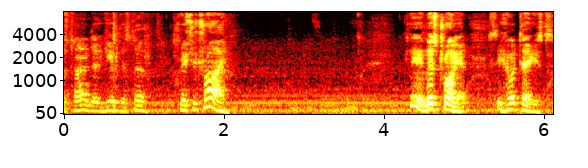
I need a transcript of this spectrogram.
Was time to give this a try. Okay, let's try it. See how it tastes.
